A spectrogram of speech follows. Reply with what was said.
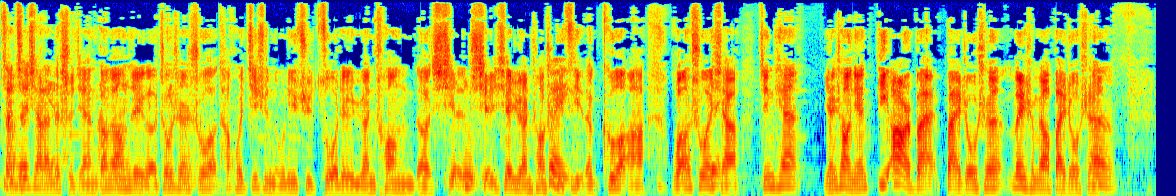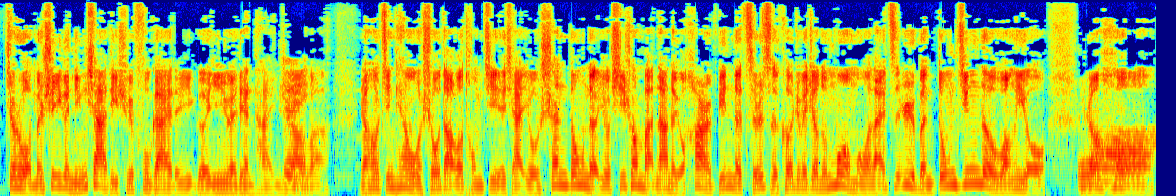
在接下来的时间，刚刚这个周深说他会继续努力去做这个原创的写嗯写一些原创属于自己的歌啊。我要说一下，今天严少年第二拜拜周深，为什么要拜周深？嗯就是我们是一个宁夏地区覆盖的一个音乐电台，你知道吧？然后今天我收到了，我统计了一下，有山东的，有西双版纳的，有哈尔滨的。此时此刻，这位叫做默默，来自日本东京的网友，然后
